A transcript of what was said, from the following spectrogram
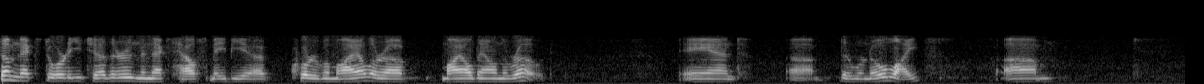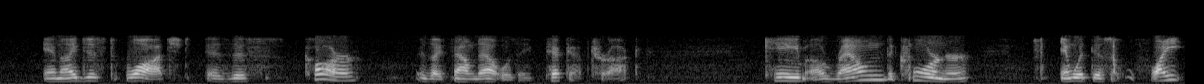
some next door to each other, and the next house maybe a quarter of a mile or a mile down the road. And um, there were no lights. Um, and I just watched as this car, as I found out was a pickup truck, came around the corner and with this white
